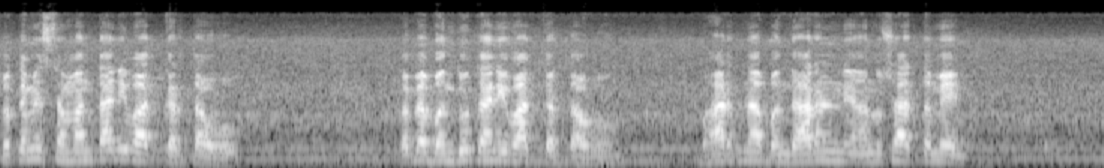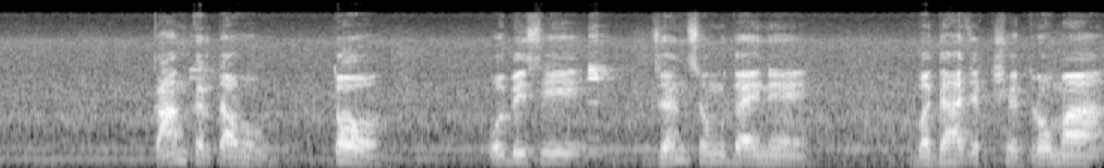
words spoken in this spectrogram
જો તમે સમાનતાની વાત કરતા હો, તમે બંધુતાની વાત કરતા હો, ભારતના બંધારણને અનુસાર તમે કામ કરતા હો, તો ઓબીસી જન સમુદાયને બધા જ ક્ષેત્રોમાં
